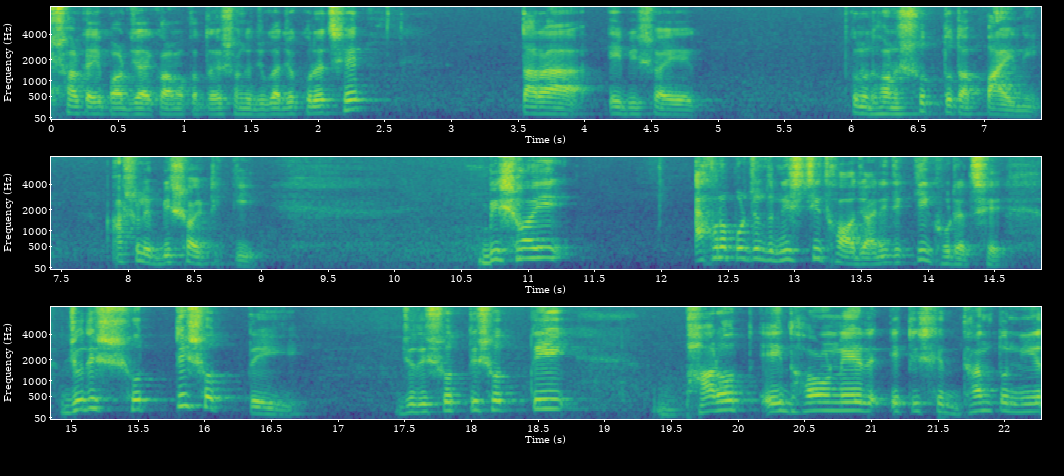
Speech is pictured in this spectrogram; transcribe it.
সরকারি পর্যায়ে কর্মকর্তাদের সঙ্গে যোগাযোগ করেছে। তারা এই বিষয়ে কোনো ধরনের সত্যতা পায়নি। আসলে বিষয়টি কী? বিষয় এখনও পর্যন্ত নিশ্চিত হওয়া যায়নি যে কি ঘটেছে। যদি সত্যি সত্যিই, যদি সত্যি সত্যি ভারত এই ধরনের একটি সিদ্ধান্ত নিয়ে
